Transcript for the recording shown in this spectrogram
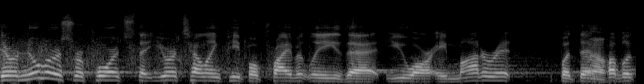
there are numerous reports that you're telling people privately that you are a moderate, but then No. public.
